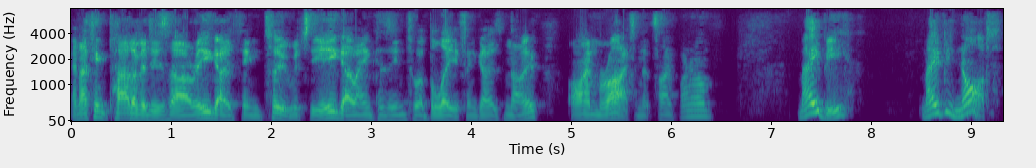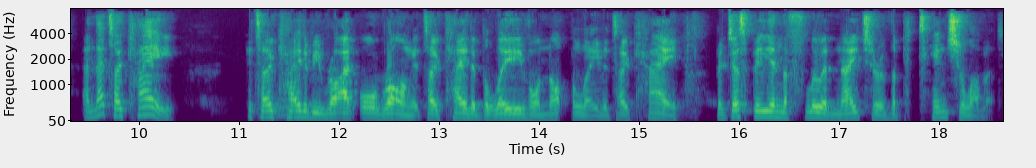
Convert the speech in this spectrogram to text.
And I think part of it is our ego thing too, which the ego anchors into a belief and goes, no, I'm right. And it's like, well, maybe, maybe not. And that's okay. It's okay to be right or wrong. It's okay to believe or not believe. It's okay. But just be in the fluid nature of the potential of it.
